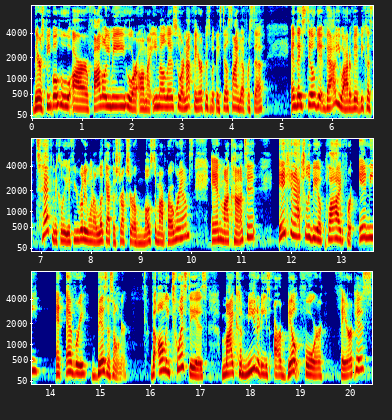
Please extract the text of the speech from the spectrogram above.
There's people who are following me, who are on my email list, who are not therapists, but they still signed up for stuff and they still get value out of it because technically, if you really want to look at the structure of most of my programs and my content, it can actually be applied for any and every business owner. The only twist is my communities are built for therapists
